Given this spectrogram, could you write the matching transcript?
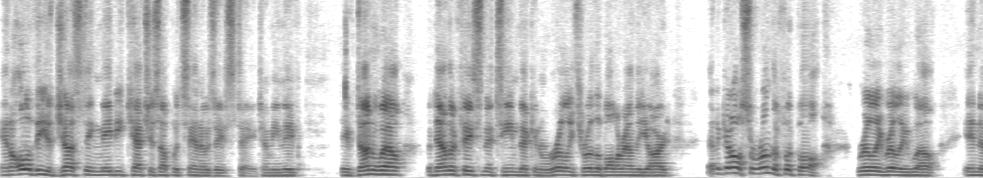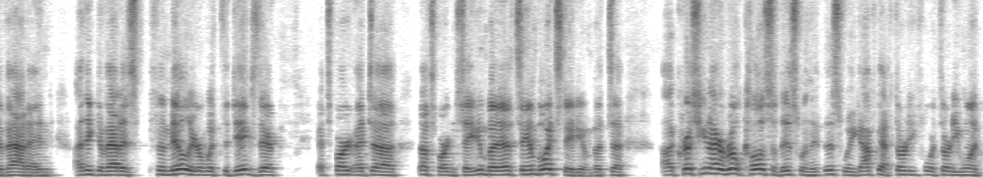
and all of the adjusting maybe catches up with San Jose State. I mean, they've they've done well, but now they're facing a team that can really throw the ball around the yard and it can also run the football really, really well in Nevada. And I think Nevada's familiar with the digs there at Spartan at uh, not Spartan Stadium, but at Sam Boyd Stadium. But uh, uh, Chris, you and I are real close with this one this week. I've got 34-31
